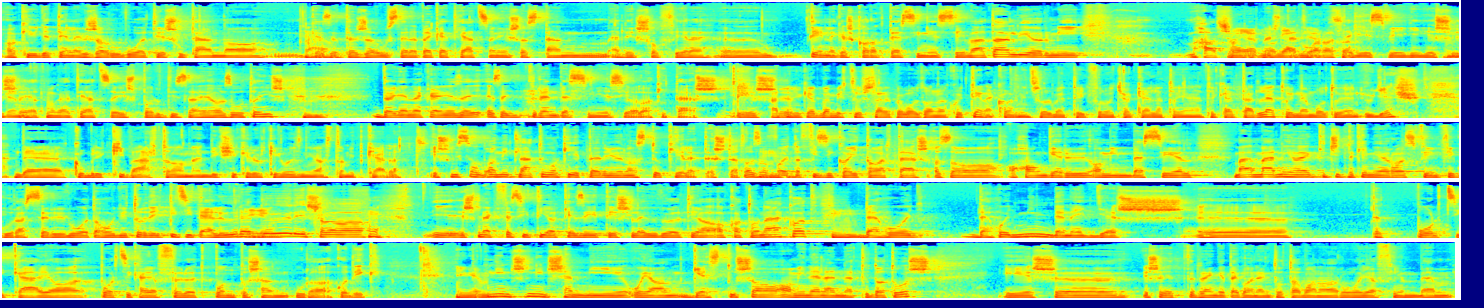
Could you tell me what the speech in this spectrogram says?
aki ugye tényleg zsaru volt, és utána kezdett el zsaru szerepeket játszani, és aztán elég sokféle uh, tényleges karakterszínészé vált. Arlie mi saját magát maradt játsza. egész végig, és, és saját magát játsza és parodizálja azóta is. Hmm. De hogy ennek ez egy, ez egy rendes színészi alakítás. És hát mondjuk ebben biztos szerepe volt annak, hogy tényleg 30-szor vették fel, hogyha kellett a jeleneteket. Tehát lehet, hogy nem volt olyan ügyes, de Kubrick kivárta, ameddig sikerült kihozni azt, amit kellett. És viszont amit látunk a képernyőn, az tökéletes. Tehát az a hmm. fajta fizikai tartás, az a, a hangerő, amin beszél, már, már néha egy kicsit nekem ilyen rajzfilm szerű volt, ahogy tudod, egy picit előre dől, és, a, és megfeszíti a kezét, és leüvölti a, a katonákat dolgokat, uh-huh. de, hogy, de hogy minden egyes ö, tehát porcikája, porcikája fölött pontosan uralkodik. Igen. nincs, nincs semmi olyan gesztusa, ami ne lenne tudatos, és, és rengeteg anekdota van arról, hogy a filmben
